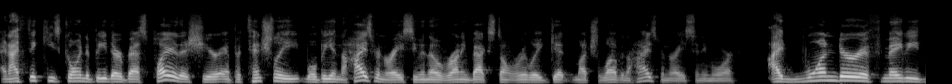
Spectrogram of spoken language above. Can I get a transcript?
and I think he's going to be their best player this year and potentially will be in the Heisman race, even though running backs don't really get much love in the Heisman race anymore. I wonder if maybe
